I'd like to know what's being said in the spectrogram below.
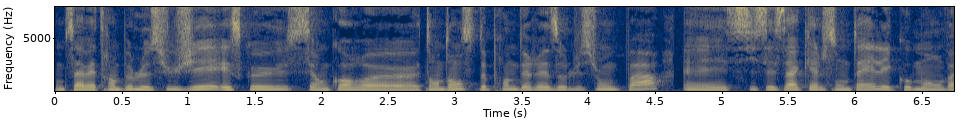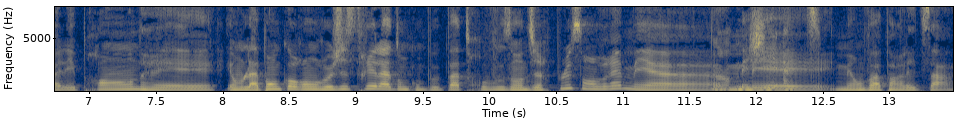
Donc ça va être un peu le sujet. Est-ce que c'est encore euh, tendance de prendre des résolutions ou pas? Et si c'est ça, quelles sont-elles? Et comment on va les prendre? Et, et on l'a pas encore enregistré là, donc on peut pas trop vous en dire plus en vrai, mais euh, Non, mais j'ai hâte. mais on va parler de ça.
